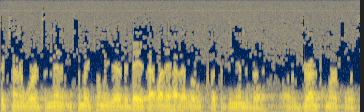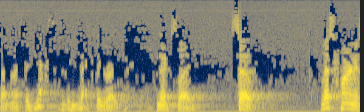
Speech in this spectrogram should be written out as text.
600 words a minute. And somebody told me the other day, is that why they have that little clip at the end of a, of a drug commercial or something? I said, yes, that's exactly right. Next slide. So, let's harness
